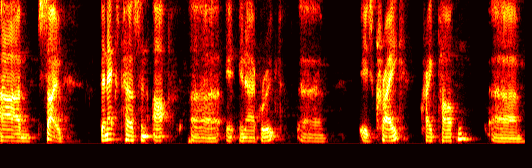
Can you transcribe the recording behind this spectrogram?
Um, so the next person up uh, in, in, our group uh, is Craig. Craig Parton. Um,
